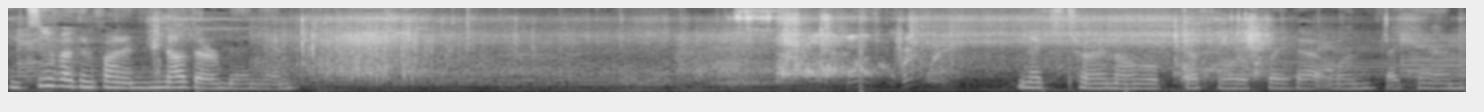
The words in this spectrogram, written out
and see if I can find another minion. I must move quickly. Next turn I will definitely play that one if I can.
